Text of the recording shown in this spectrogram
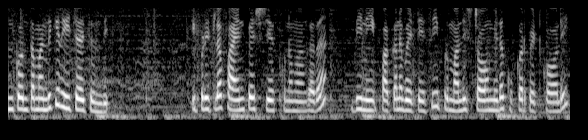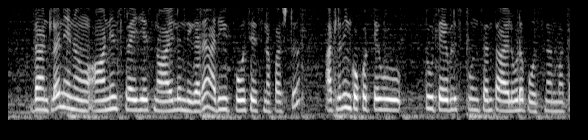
ఇంకొంతమందికి రీచ్ అవుతుంది. ఇప్పుడు ఇట్లా ఫైన్ పేస్ట్ చేసుకున్నాము కదా దీన్ని పక్కన పెట్టేసి ఇప్పుడు మళ్ళీ స్టవ్ మీద కుక్కర్ పెట్టుకోవాలి. దాంట్లో నేను ఆనియన్స్ ఫ్రై చేసిన ఆయిల్ ఉంది కదా అది పోసేసిన ఫస్ట్. అట్లనే ఇంకొక టూ టూ టేబుల్ స్పూన్స్ అంత ఆయిల్ కూడా పోసిన అనమాట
